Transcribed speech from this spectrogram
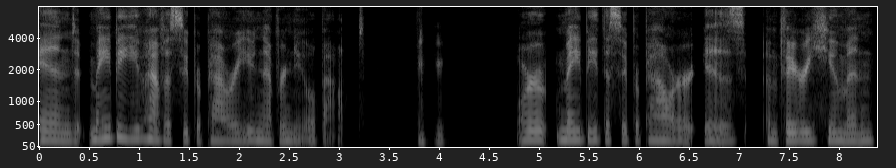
And maybe you have a superpower you never knew about. Mhm. Or maybe the superpower is a very human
